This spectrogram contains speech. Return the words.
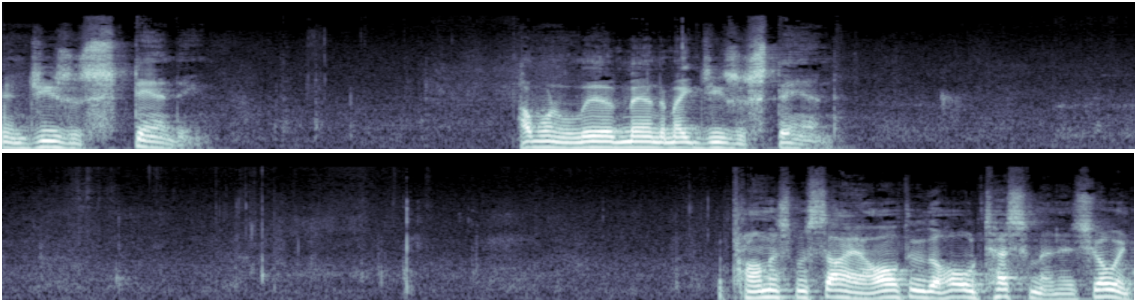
and Jesus standing. I want to live, man, to make Jesus stand. Promised Messiah, all through the Old Testament, is showing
